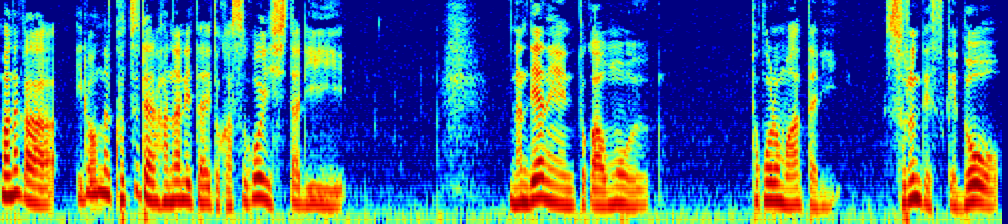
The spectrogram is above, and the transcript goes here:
まあなんかいろんな靴で離れたりとかすごいしたりなんでやねんとか思うところもあったりするんですけど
